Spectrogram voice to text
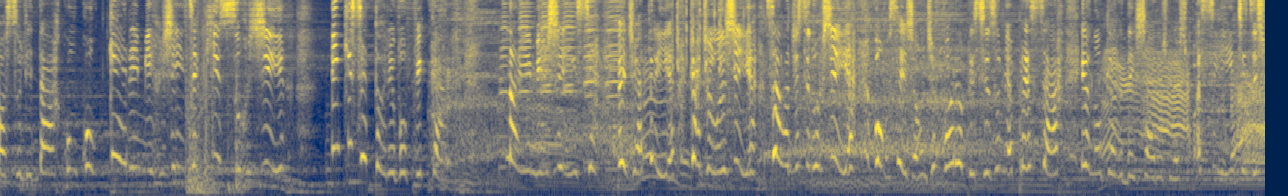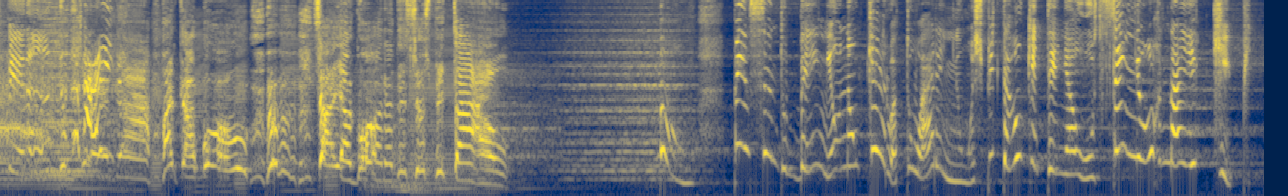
Posso lidar com qualquer emergência que surgir? Em que setor eu vou ficar? Na emergência, pediatria, cardiologia, sala de cirurgia. Bom, seja onde for, eu preciso me apressar. Eu não quero deixar os meus pacientes esperando. Ai! Chega! Acabou! Sai agora desse hospital! Bom, pensando bem, eu não quero atuar em um hospital que tenha o senhor na equipe.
